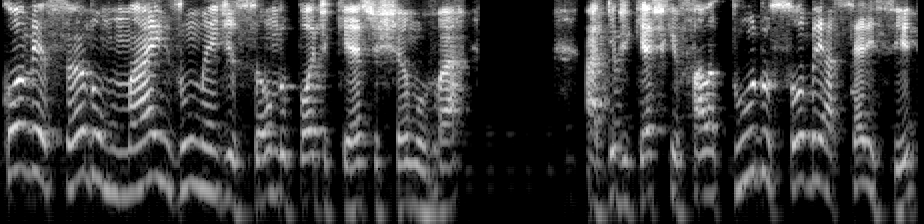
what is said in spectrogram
Começando mais uma edição do podcast Chamo VAR. Aqui é o podcast que fala tudo sobre a Série C.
